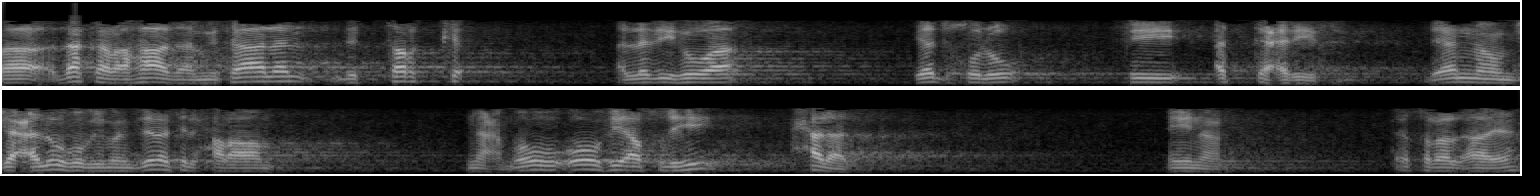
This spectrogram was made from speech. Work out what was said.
فذكر هذا مثالا للترك الذي هو يدخل في التعريف لأنهم جعلوه بمنزلة الحرام. نعم وهو في أصله حلال. أي نعم. اقرأ الآية.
